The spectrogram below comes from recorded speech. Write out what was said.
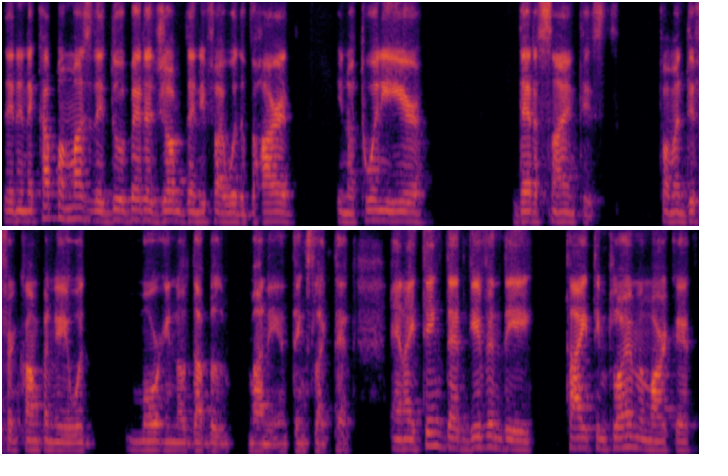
that in a couple of months they do a better job than if I would have hired, you know, 20 year data scientist from a different company with more, you know, double money and things like that. And I think that given the tight employment market,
